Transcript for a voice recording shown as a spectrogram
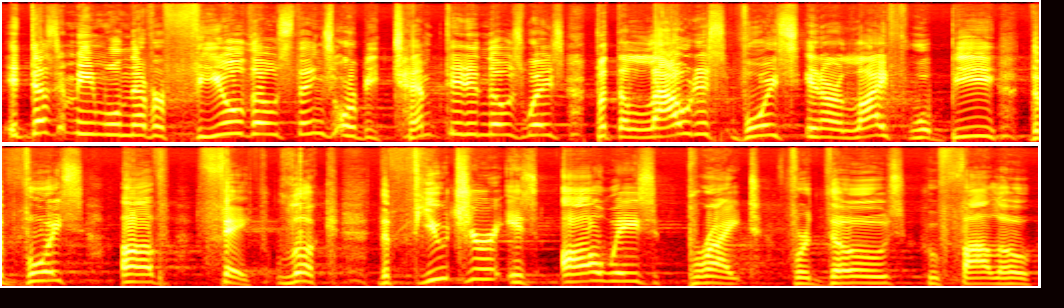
It doesn't mean we'll never feel those things or be tempted in those ways, but the loudest voice in our life will be the voice of faith. Look, the future is always bright for those who follow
